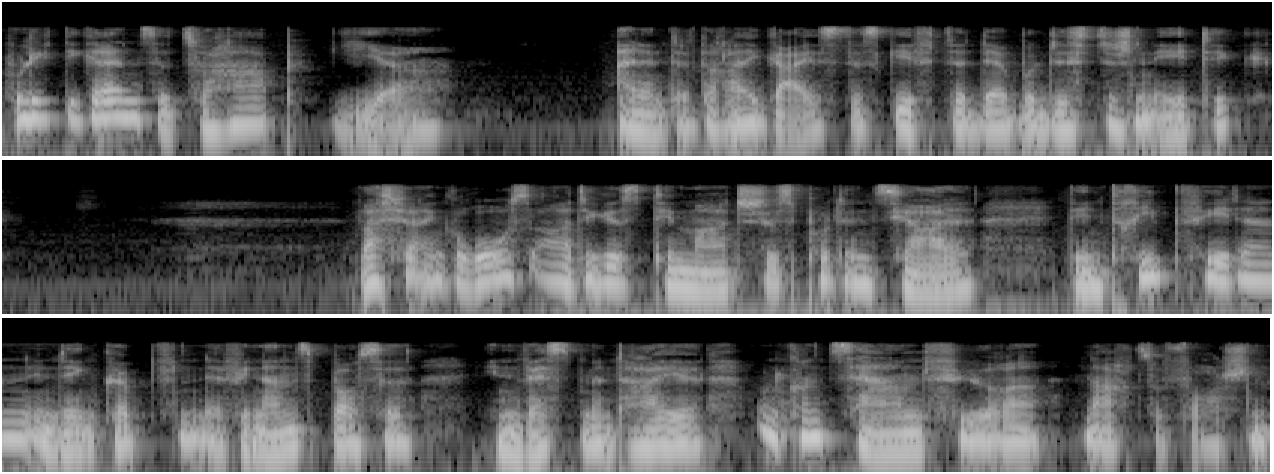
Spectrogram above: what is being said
Wo liegt die Grenze zur Habgier, einem der drei Geistesgifte der buddhistischen Ethik? Was für ein großartiges thematisches Potenzial den Triebfedern in den Köpfen der Finanzbosse, Investmenthaie und Konzernführer nachzuforschen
